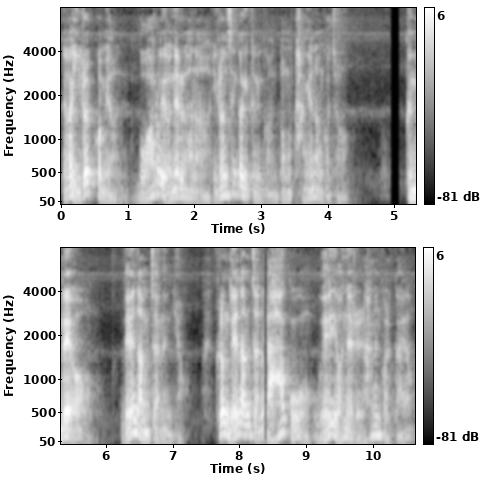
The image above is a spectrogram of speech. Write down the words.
내가 이럴 거면 뭐하러 연애를 하나 이런 생각이 드는 건 너무 당연한 거죠. 근데요 내 남자는요 그럼 내 남자는 나하고 왜 연애를 하는 걸까요?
